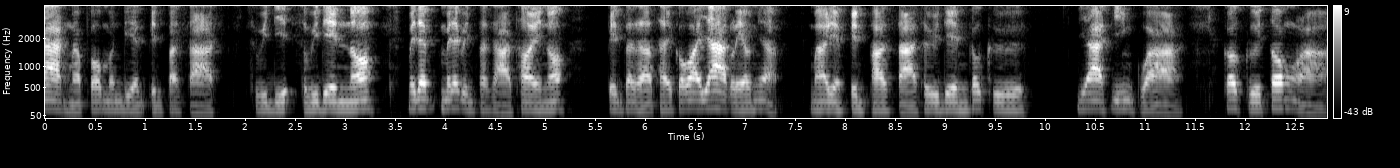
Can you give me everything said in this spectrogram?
ยากนะ เพราะมันเรียนเป็นภาษาสวีดนสวีเดนเนาะไม่ได้ไม่ได้เป็นภาษาไทยเนาะ เป็นภาษาไทยก็ว่ายากแล้วเนี่ย มาเรียนเป็นภาษาสวีเดนก็คือยากยิ่งกว่า ก็คือต้องอ่า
